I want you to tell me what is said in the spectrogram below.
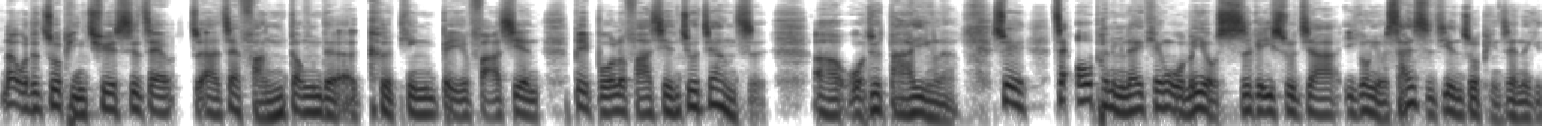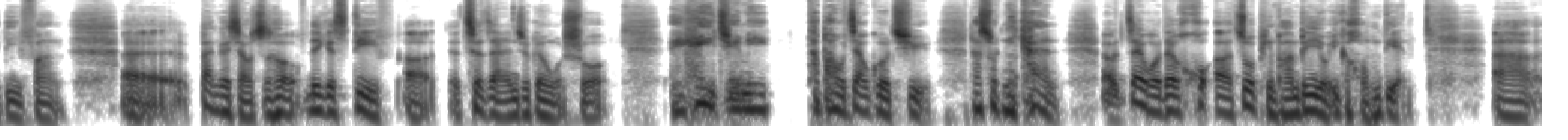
那我的作品却是在呃在房东的客厅被发现，被伯乐发现，就这样子啊、呃，我就答应了。所以在 opening 那天，我们有十个艺术家，一共有三十件作品在那个地方。呃，半个小时后，那个 Steve 呃策展人就跟我说：“哎嘿，Jamie，他把我叫过去，他说你看，呃，在我的呃作品旁边有一个红点，呃。”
